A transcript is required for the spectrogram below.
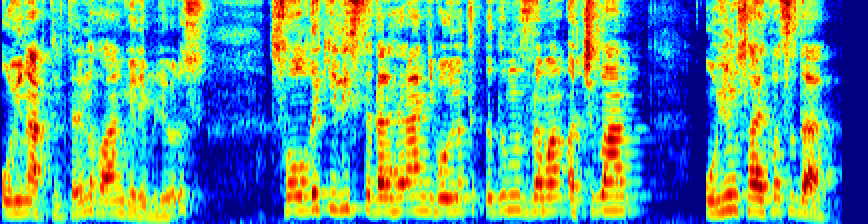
oyun aktivitelerini falan görebiliyoruz. Soldaki listeden herhangi bir oyuna tıkladığımız zaman açılan oyun sayfası da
